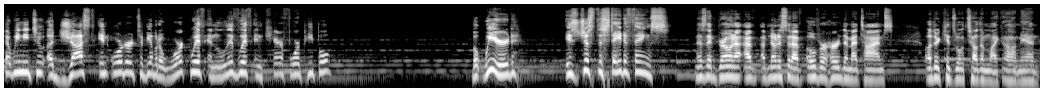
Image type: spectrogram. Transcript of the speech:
that we need to adjust in order to be able to work with and live with and care for people. But weird is just the state of things. And as they've grown, I've, I've noticed that I've overheard them at times. Other kids will tell them, like, oh man,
